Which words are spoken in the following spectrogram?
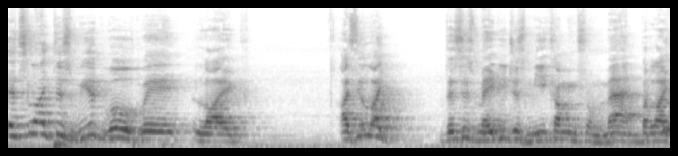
It's like this weird world where like I feel like this is maybe just me coming from a man, but like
